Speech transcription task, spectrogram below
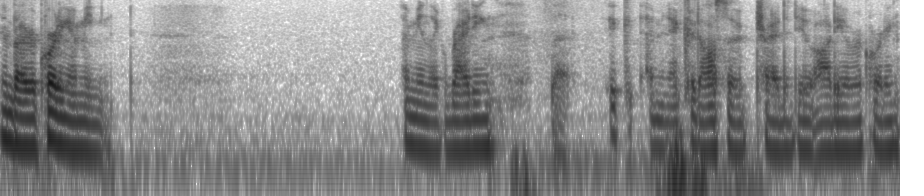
and by recording I mean I mean like writing, but it, I mean, I could also try to do audio recording.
